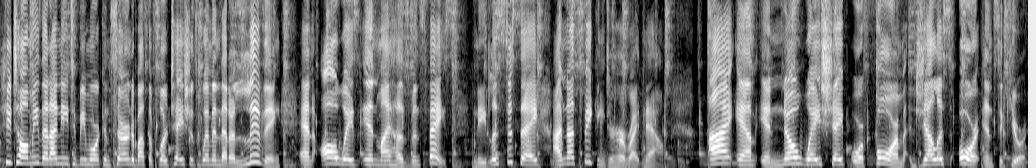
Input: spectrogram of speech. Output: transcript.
She told me that I need to be more concerned about the flirtatious women that are living and always in my husband's face. Needless to say, I'm not speaking to her right now. I am in no way, shape, or form jealous or insecure.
